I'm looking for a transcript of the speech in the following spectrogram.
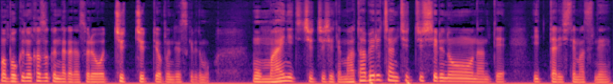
まあ、僕の家族の中ではそれをチュッチュって呼ぶんですけれども、もう毎日チュッチュしてて、またベルちゃんチュッチュしてるのなんて言ったりしてますね。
